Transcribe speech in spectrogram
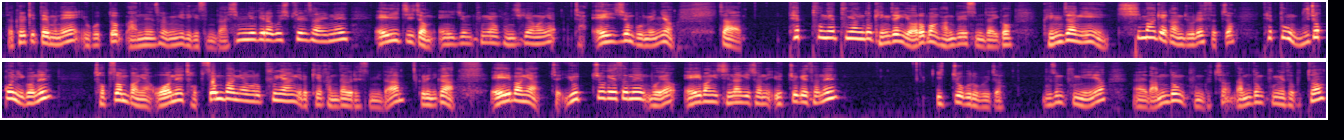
자, 그렇기 때문에 이것도 맞는 설명이 되겠습니다. 16일하고 17 사이는 A 지점, A 지점 풍향 반시계 방향. 자, A 지점 보면요. 자, 태풍의 풍향도 굉장히 여러 번 강조했습니다. 이거 굉장히 심하게 강조를 했었죠. 태풍 무조건 이거는 접선 방향, 원의 접선 방향으로 풍향 이렇게 간다 그랬습니다. 그러니까 A 방향, 자, 요쪽에서는 뭐예요? A 방이 지나기 전에 요쪽에서는 이쪽으로 불죠. 무슨 풍이에요? 예, 남동풍, 그쵸? 남동풍에서부터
